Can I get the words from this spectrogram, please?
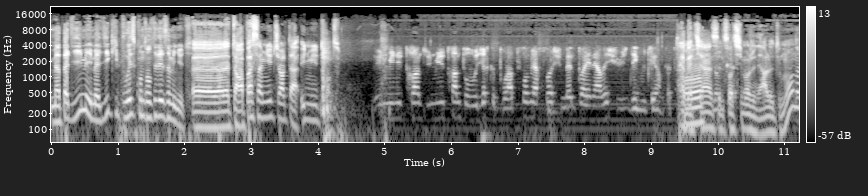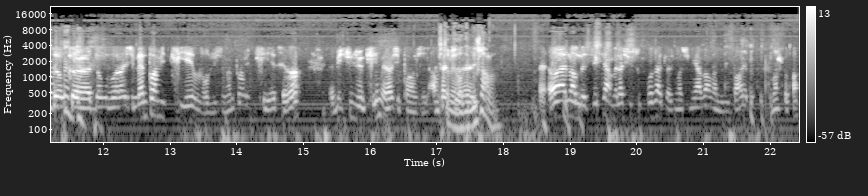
Il m'a pas dit, mais il m'a dit qu'il pouvait se contenter des 5 minutes. euh, T'auras pas 5 minutes, Charles, t'as 1 minute 30. 1 minute 30, 1 minute 30 pour vous dire que pour la première fois, je suis même pas énervé, je suis juste dégoûté en fait. Ah bah Oh. tiens, c'est Donc, le sentiment général de tout le monde. hein. Donc, euh, donc voilà, j'ai même pas envie de crier aujourd'hui, j'ai même pas envie de crier, c'est rare. D'habitude je crie, mais là j'ai pas envie. En Putain, mais euh, rendez-vous Charles. euh, ouais, non, mais c'est clair, mais là je suis sous Prozac, là je m'en suis mis avant avant de vous parler, parce que moi je peux pas.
